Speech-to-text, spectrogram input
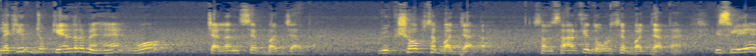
लेकिन जो केंद्र में है, वो चलन से बच जाता है, विक्षोभ से बच जाता है, संसार की दौड़ से बच जाता है। इसलिए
